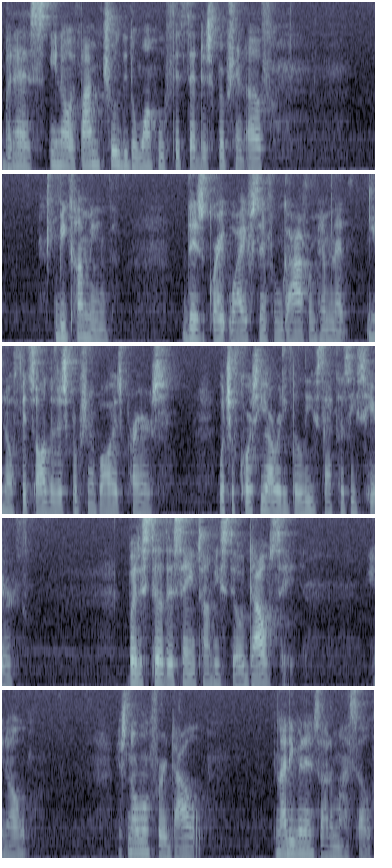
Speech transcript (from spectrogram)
But as you know, if I'm truly the one who fits that description of becoming this great wife sent from God from him that, you know, fits all the description of all his prayers, which of course he already believes that because he's here. But it's still at the same time, he still doubts it. You know, there's no room for doubt, not even inside of myself.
